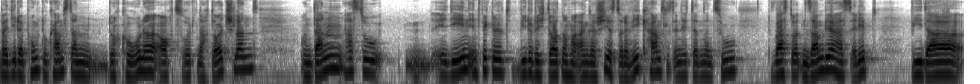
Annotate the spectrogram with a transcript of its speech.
bei dir der Punkt, du kamst dann durch Corona auch zurück nach Deutschland und dann hast du Ideen entwickelt, wie du dich dort nochmal engagierst oder wie kam es letztendlich dann dazu? Du warst dort in Sambia, hast erlebt, wie da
